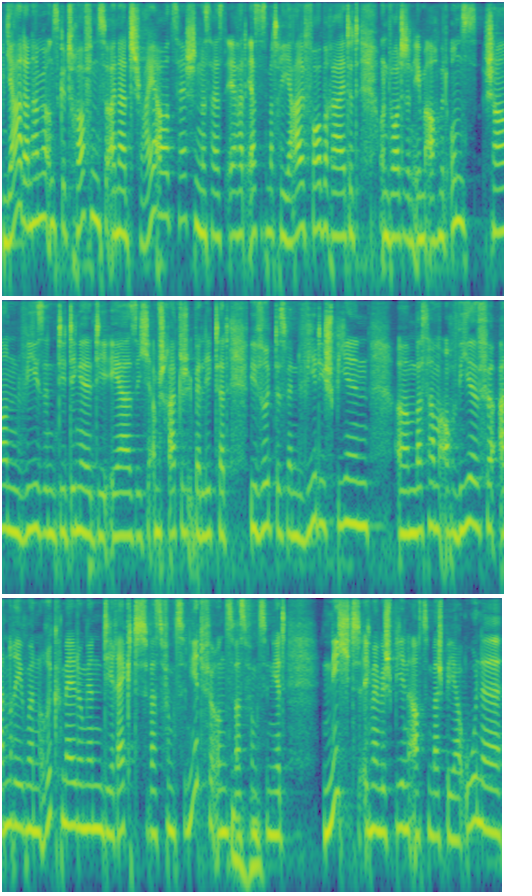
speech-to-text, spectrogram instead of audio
ja, dann haben wir uns getroffen zu einer Tryout-Session. Das heißt, er hat erstes Material vorbereitet und wollte dann eben auch mit uns schauen, wie sind die Dinge, die er sich am Schreibtisch überlegt hat, wie wirkt es, wenn wir die spielen, ähm, was haben auch wir für Anregungen, Rückmeldungen direkt, was funktioniert für uns, was funktioniert nicht. Ich meine, wir spielen auch zum Beispiel ja ohne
